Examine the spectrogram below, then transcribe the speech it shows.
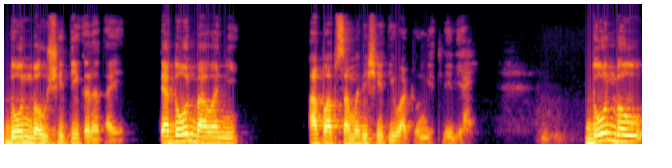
दोन भाऊ शेती करत आहे. त्या दोन भावांनी आपापसामध्ये शेती वाटून घेतलेली आहे. दोन भाऊ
